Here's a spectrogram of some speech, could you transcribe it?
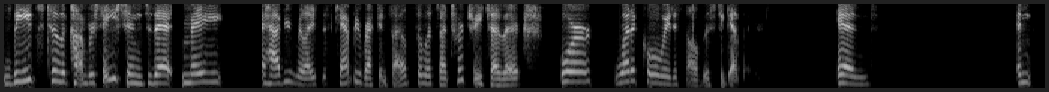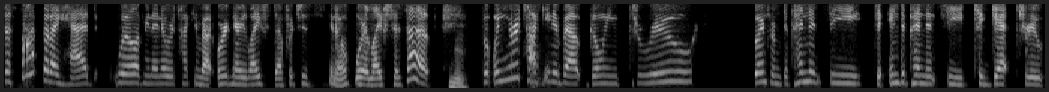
leads to the conversations that may have you realize this can't be reconciled, so let's not torture each other, or what a cool way to solve this together. And and the thought that I had, well, I mean, I know we're talking about ordinary life stuff, which is, you know, where life shows up. Mm. But when you were talking about going through, going from dependency to independency to get through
